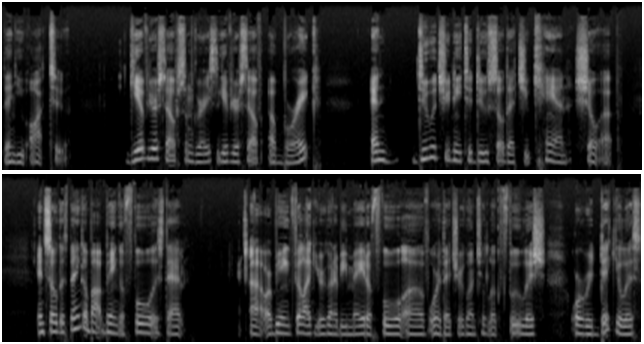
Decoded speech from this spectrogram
than you ought to. Give yourself some grace, give yourself a break, and do what you need to do so that you can show up. And so the thing about being a fool is that uh, or being feel like you're going to be made a fool of or that you're going to look foolish or ridiculous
